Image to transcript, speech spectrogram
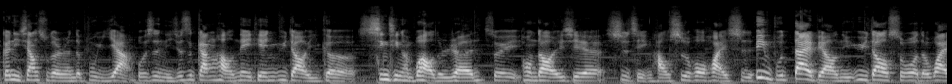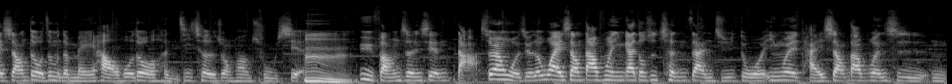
跟你相处的人的不一样，或者是你就是刚好那天遇到一个心情很不好的人，所以碰到一些事情，好事或坏事，并不代表你遇到所有的外商都有这么的美好，或都有很机车的状况出现。嗯，预防针先打，虽然我觉得外商大部分应该都是称赞居多，因为台商大部分是嗯，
